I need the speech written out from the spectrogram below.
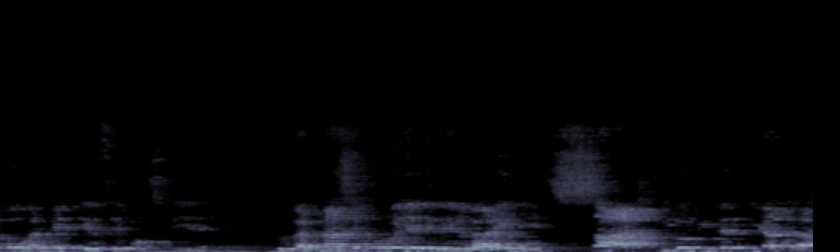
दो घंटे देर से पहुँचती है। दुर्घटना से पूर्व यदि रेलगाड़ी ने 60 किलोमीटर की यात्रा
